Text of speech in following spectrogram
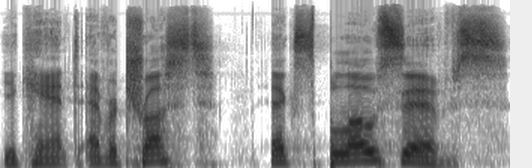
You can't ever trust explosives.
